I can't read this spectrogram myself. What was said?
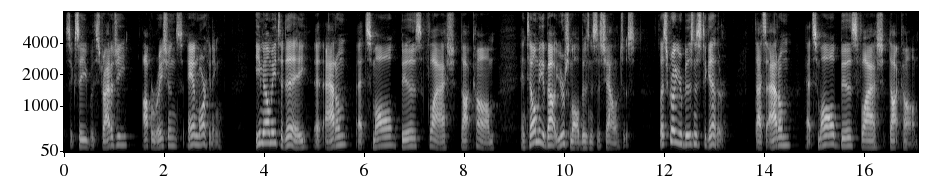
succeed with strategy, operations, and marketing. Email me today at adam at smallbizflash.com and tell me about your small business's challenges. Let's grow your business together. That's Adam at smallbizflash.com.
